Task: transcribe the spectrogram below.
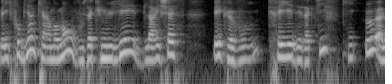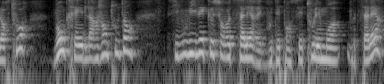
bah, il faut bien qu'à un moment, vous accumuliez de la richesse et que vous créiez des actifs qui, eux, à leur tour, vont créer de l'argent tout le temps. Si vous vivez que sur votre salaire et que vous dépensez tous les mois votre salaire,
